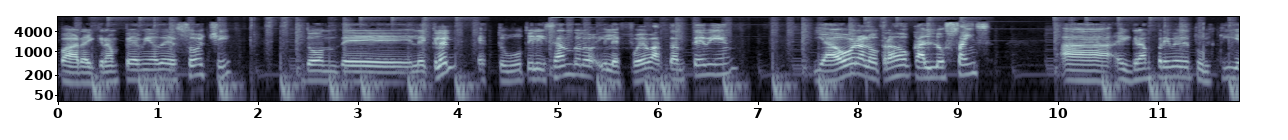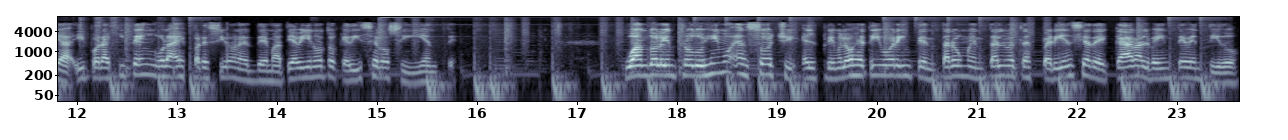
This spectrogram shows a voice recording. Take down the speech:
para el Gran Premio de Sochi, donde Leclerc estuvo utilizándolo y le fue bastante bien. Y ahora lo trajo Carlos Sainz a el Gran Premio de Turquía. Y por aquí tengo las expresiones de Matías Binotto que dice lo siguiente. Cuando lo introdujimos en Sochi, el primer objetivo era intentar aumentar nuestra experiencia de cara al 2022.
